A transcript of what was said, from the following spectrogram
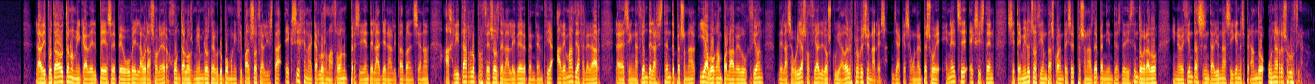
La diputada autonómica del PSPV, Laura Soler, junto a los miembros del Grupo Municipal Socialista, exigen a Carlos Mazón, presidente de la Generalitat Valenciana, agilitar los procesos de la ley de dependencia, además de acelerar la designación del asistente personal y abogan por la deducción de la seguridad social de los cuidadores profesionales, ya que según el PSOE en Elche existen 7.846 personas dependientes de distinto grado y 961 siguen esperando una resolución.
